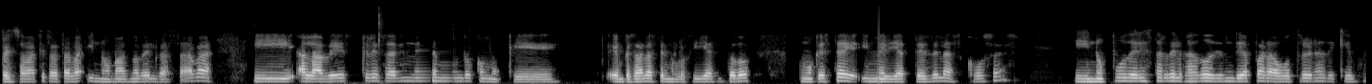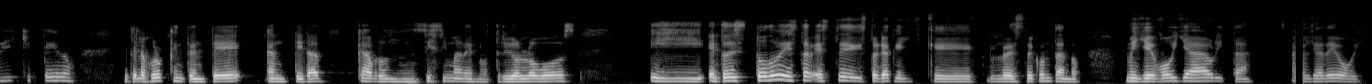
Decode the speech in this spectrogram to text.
pensaba que trataba y nomás no adelgazaba. Y a la vez crecer en este mundo como que empezaron las tecnologías y todo, como que esta inmediatez de las cosas y no poder estar delgado de un día para otro era de que, güey, qué pedo. Y te lo juro que intenté cantidad cabroncísima de nutriólogos. Y entonces todo esta, esta historia que, que le estoy contando me llevó ya ahorita, al día de hoy,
